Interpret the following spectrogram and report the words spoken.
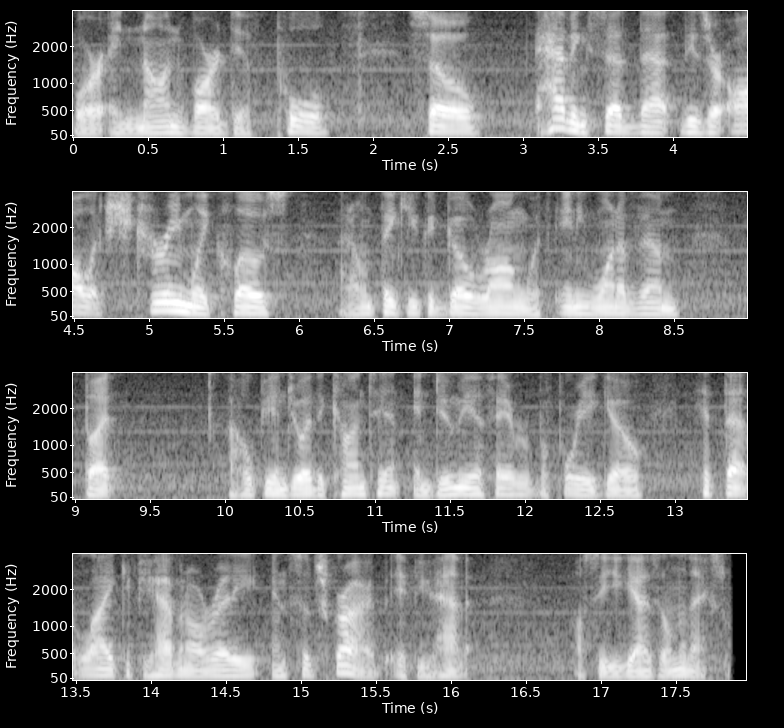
or a non-VAR-diff pool. So having said that, these are all extremely close. I don't think you could go wrong with any one of them, but I hope you enjoy the content and do me a favor before you go. Hit that like if you haven't already and subscribe if you haven't. I'll see you guys on the next one.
